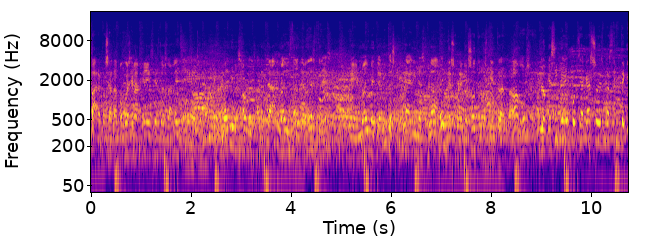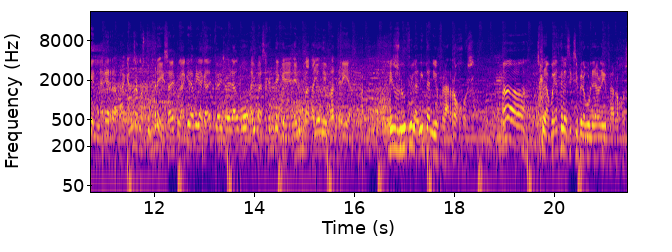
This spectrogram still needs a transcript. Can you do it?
Park, o sea, tampoco os imaginéis que esto es la leche. No hay dinosaurios ahorita, no hay extraterrestres, eh, no hay meteoritos que caen inesperadamente sobre nosotros mientras grabamos. Lo que sí que hay, por si acaso, es más gente que en la guerra, para que no os acostumbréis, ¿sabes? Porque aquí en América cada vez que vais a ver algo hay más gente que en un batallón de infantería. Eso es Luzu y Lanita en infrarrojos. Ah, espera, voy a hacer el sexy pero vulnerable en infrarrojos.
